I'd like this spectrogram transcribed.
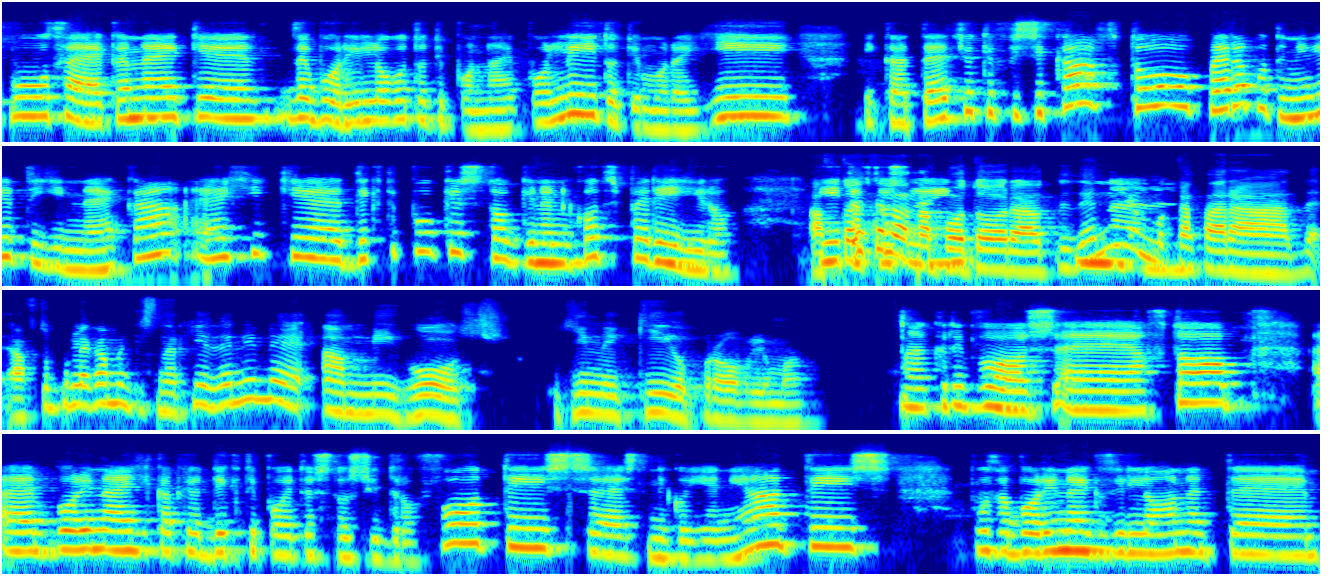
που θα έκανε και δεν μπορεί λόγω του ότι πονάει πολύ, το ότι μοραγεί ή κάτι τέτοιο. Και φυσικά αυτό πέρα από την ίδια τη γυναίκα έχει και αντίκτυπο και στο κοινωνικό της περίγυρο. Αυτό ήθελα να πω τώρα, ότι δεν είναι ναι. καθαρά, αυτό που λέγαμε και στην αρχή, δεν είναι αμυγός γυναικείο πρόβλημα. Ακριβώς. Ε, αυτό ε, μπορεί να έχει κάποιο αντίκτυπο είτε στο σύντροφό της, ε, στην οικογένειά της, που θα μπορεί να εκδηλώνεται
